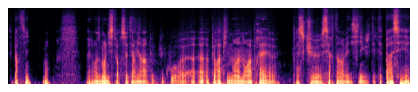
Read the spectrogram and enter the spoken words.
c'est parti. Bon. Malheureusement, l'histoire se terminera un peu plus court, euh, un, un peu rapidement, un an après, euh, parce que certains avaient décidé que j'étais peut-être pas assez euh,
